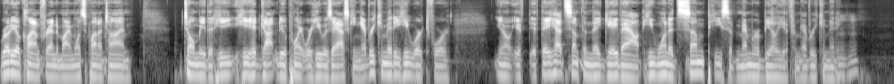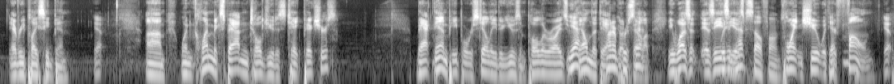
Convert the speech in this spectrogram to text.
rodeo clown friend of mine once upon a time told me that he he had gotten to a point where he was asking every committee he worked for you know if if they had something they gave out he wanted some piece of memorabilia from every committee. Every place he'd been. Yep. Um, when clem mcspadden told you to take pictures back then people were still either using Polaroids or Yeah, film that they had to go develop. It wasn't as easy as cell phones. point and shoot with your phone. Yep.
